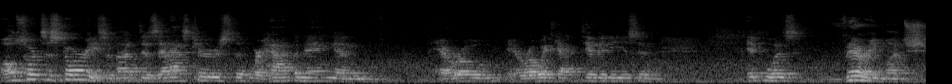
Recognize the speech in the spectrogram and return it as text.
all sorts of stories about disasters that were happening and hero, heroic activities. And it was very much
